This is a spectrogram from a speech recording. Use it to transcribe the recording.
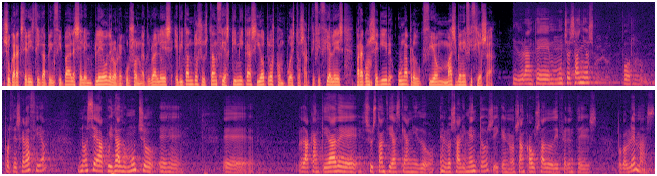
Su característica principal es el empleo de los recursos naturales, evitando sustancias químicas y otros compuestos artificiales para conseguir una producción más beneficiosa. Y durante muchos años por, desgracia, no se ha cuidado mucho eh, eh, la cantidad de sustancias que han ido en los alimentos y que nos han causado diferentes problemas.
